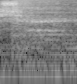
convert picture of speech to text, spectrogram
desire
